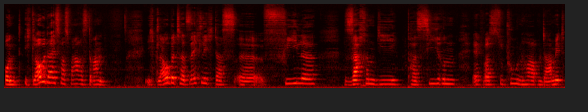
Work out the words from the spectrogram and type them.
Und ich glaube, da ist was Wahres dran. Ich glaube tatsächlich, dass äh, viele Sachen, die passieren, etwas zu tun haben damit,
